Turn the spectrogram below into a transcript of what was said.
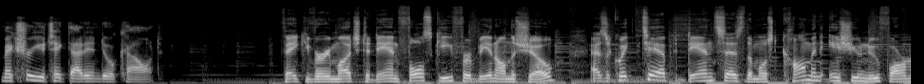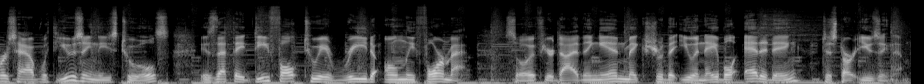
make sure you take that into account. Thank you very much to Dan Folske for being on the show. As a quick tip, Dan says the most common issue new farmers have with using these tools is that they default to a read only format. So if you're diving in, make sure that you enable editing to start using them.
